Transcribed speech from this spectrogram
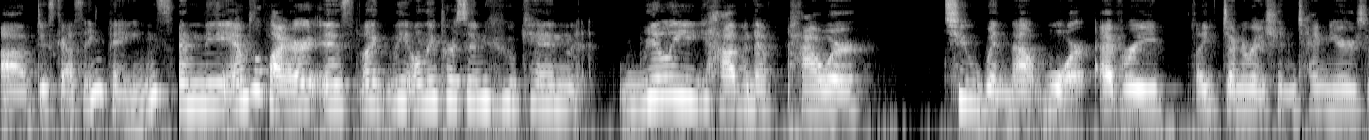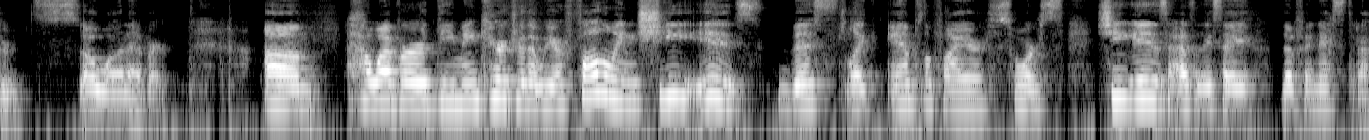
of disgusting things. And the amplifier is like the only person who can really have enough power to win that war every like generation, 10 years or so whatever. Um, however, the main character that we are following, she is this like amplifier source. She is, as they say, the Finestra.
